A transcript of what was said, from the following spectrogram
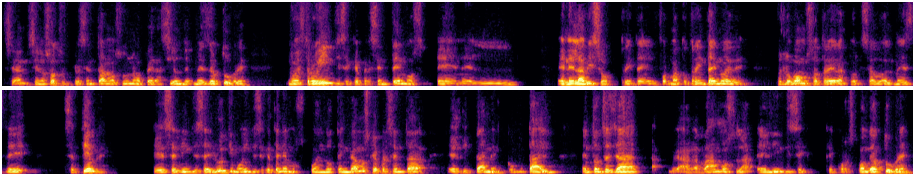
si nosotros presentamos una operación del mes de octubre, nuestro índice que presentemos en el, en el aviso 30, en formato 39, pues lo vamos a traer actualizado al mes de septiembre, que es el índice, el último índice que tenemos. Cuando tengamos que presentar el dictamen como tal, entonces ya agarramos la, el índice que corresponde a octubre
